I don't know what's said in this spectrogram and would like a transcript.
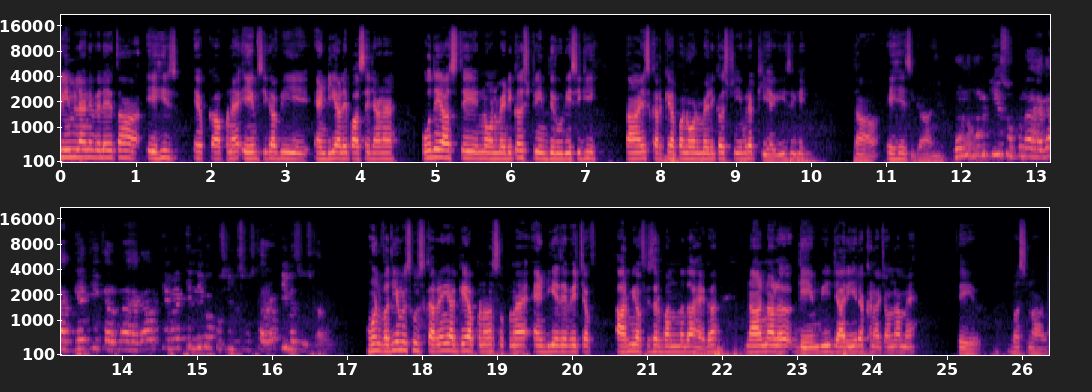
ਸਟਰੀਮ ਲੈਣ ਵੇਲੇ ਤਾਂ ਇਹੀ ਇੱਕ ਆਪਣਾ ਏਮ ਸੀਗਾ ਵੀ ਐਨਡੀ ਵਾਲੇ ਪਾਸੇ ਜਾਣਾ। ਉਹਦੇ ਵਾਸਤੇ ਨਾਨ ਮੈਡੀਕਲ ਸਟਰੀਮ ਜ਼ਰੂਰੀ ਸੀਗੀ। ਤਾਂ ਇਸ ਕਰਕੇ ਆਪਾਂ ਨਾਨ ਮੈਡੀਕਲ ਸਟਰੀਮ ਰੱਖੀ ਹੈਗੀ ਸੀਗੀ। ਤਾਂ ਇਹ ਸੀਗਾ ਹਾਂਜੀ। ਹੁਣ ਹੁਣ ਕੀ ਸੁਪਨਾ ਹੈਗਾ? ਅੱਗੇ ਕੀ ਕਰਨਾ ਹੈਗਾ? ਔਰ ਕਿਵੇਂ ਕਿੰਨੀ ਕੁ ਖੁਸ਼ੀ ਮਹਿਸੂਸ ਕਰ ਰਹੇ ਹੋ? ਕੀ ਮਹਿਸੂਸ ਕਰ ਰਹੇ ਹੋ? ਹੁਣ ਵਧੀਆ ਮਹਿਸੂਸ ਕਰ ਰਹੇ ਹਾਂ। ਅੱਗੇ ਆਪਣਾ ਸੁਪਨਾ ਐਨਡੀਏ ਦੇ ਵਿੱਚ ਆਰਮੀ ਅਫੀਸਰ ਬਣਨ ਦਾ ਹੈਗਾ। ਨਾਲ ਨਾਲ ਗੇਮ ਵੀ ਜਾਰੀ ਰੱਖਣਾ ਚਾਹੁੰਦਾ ਮੈਂ। ਤੇ ਬਸ ਨਾਲ।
